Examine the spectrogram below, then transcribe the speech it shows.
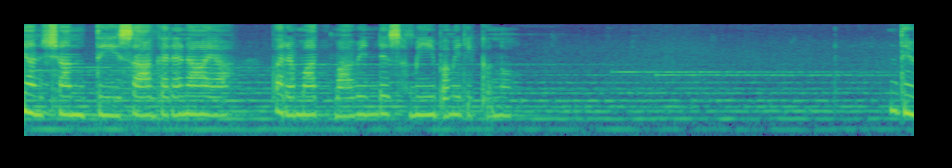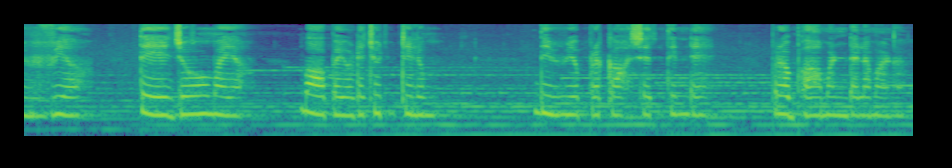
ഞാൻ ശാന്തി സാഗരനായ പരമാത്മാവിന്റെ സമീപമിരിക്കുന്നു. ദിവ്യ തേജോമയ ബാബയുടെ ചുറ്റിലും ദിവ്യപ്രകാശത്തിന്റെ പ്രഭാമണ്ഡലമാണ്.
